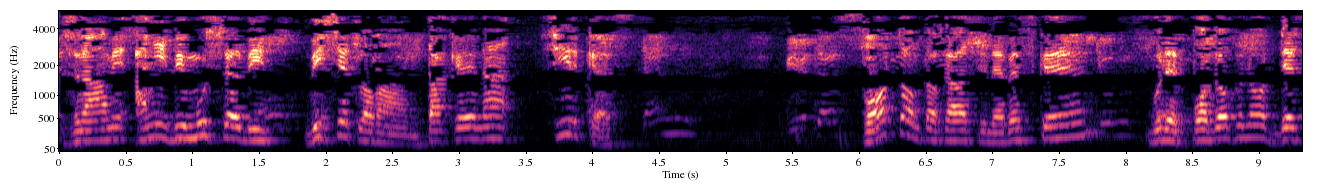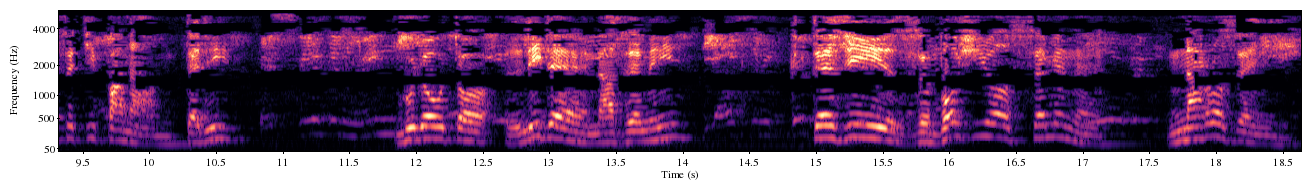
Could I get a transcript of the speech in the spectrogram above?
známý, aniž by musel být vysvětlován také na církev. Potom to království nebeské bude podobno deseti panám, tedy budou to lidé na zemi, kteří z božího semene narození,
